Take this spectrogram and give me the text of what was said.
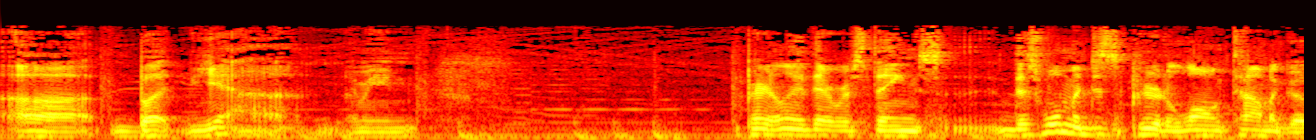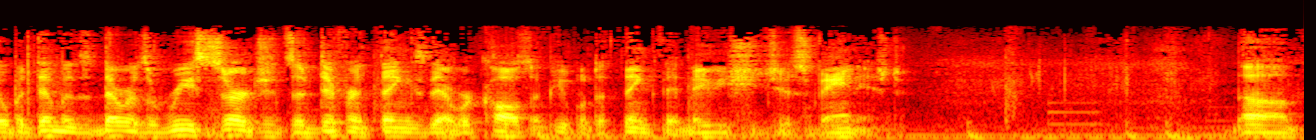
Uh, but yeah, I mean, apparently there was things. This woman disappeared a long time ago, but then was, there was a resurgence of different things that were causing people to think that maybe she just vanished. Um,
